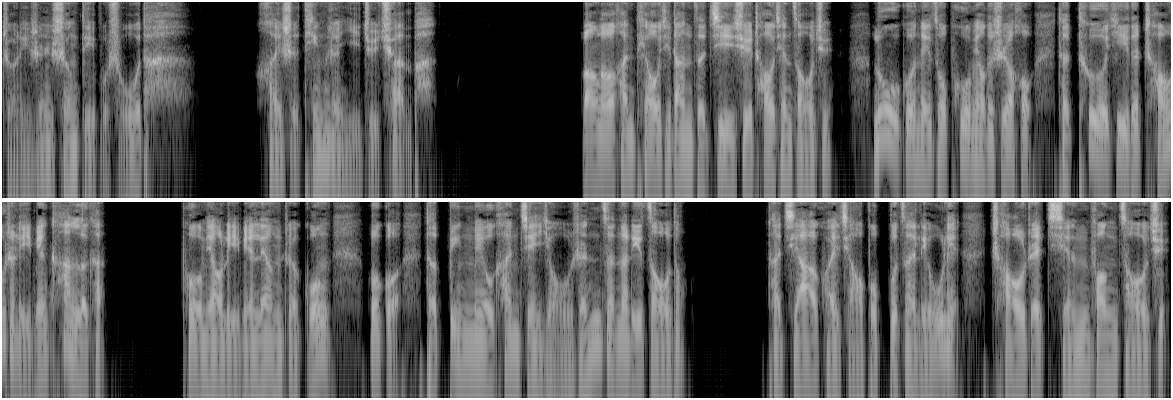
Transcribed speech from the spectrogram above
这里人生地不熟的，还是听人一句劝吧。”王老汉挑起担子，继续朝前走去。路过那座破庙的时候，他特意的朝着里面看了看。破庙里面亮着光，不过他并没有看见有人在那里走动。他加快脚步，不再留恋，朝着前方走去。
